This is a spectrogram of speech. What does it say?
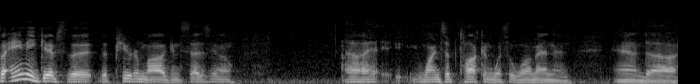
So Amy gives the, the pewter mug and says, you know, uh, he winds up talking with a woman and, and uh,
